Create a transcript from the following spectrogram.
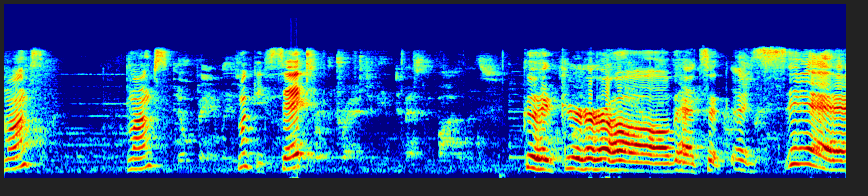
Monks? Monks? Monkey, sit. Good girl. That's a good sit.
